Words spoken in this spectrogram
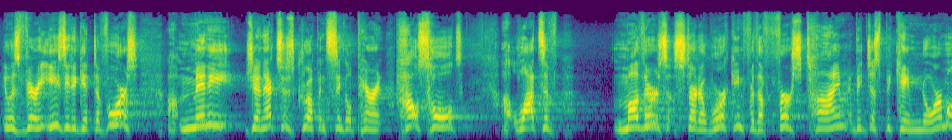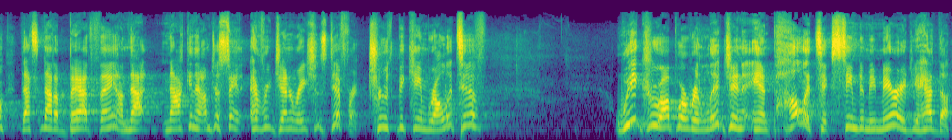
it was very easy to get divorced. Uh, many Gen Xers grew up in single parent households. Uh, lots of mothers started working for the first time, it just became normal. That's not a bad thing. I'm not knocking it. I'm just saying every generation's different. Truth became relative. We grew up where religion and politics seemed to be married. You had the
